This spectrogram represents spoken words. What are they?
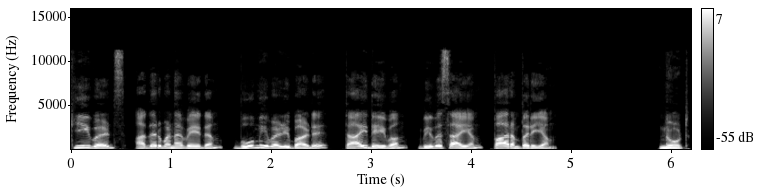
கீவேர்ட்ஸ் அதர்வன வேதம் பூமி வழிபாடு தாய் தெய்வம் விவசாயம் பாரம்பரியம். Note,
